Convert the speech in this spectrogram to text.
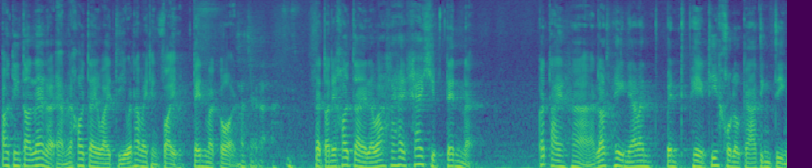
เอาจริงตอนแรกอะแอบไม่เข้าใจวายจีว่าทำไมถึงปล่อยเต้นมาก่อน เข้าใจละแต่ตอนนี้เข้าใจแล้วว่าแค่แค่แค่คลิปเต้นอะก็ตายหา แล้วเพลงเนี้ยมันเป็นเพลงที่โคโรกราฟจริง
